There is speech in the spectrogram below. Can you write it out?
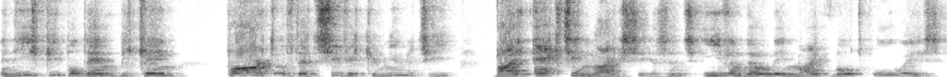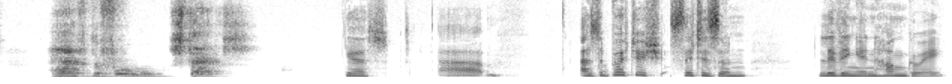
And these people then became part of that civic community by acting like citizens, even though they might not always have the formal status. Yes. Um, as a British citizen living in Hungary,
